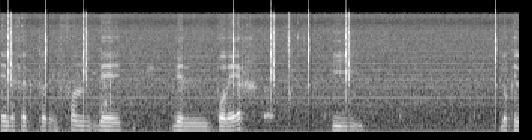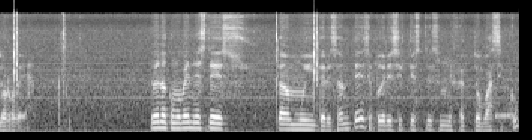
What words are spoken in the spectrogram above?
el efecto del fondo de, del poder y lo que lo rodea. Y bueno como ven este está muy interesante se podría decir que este es un efecto básico.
